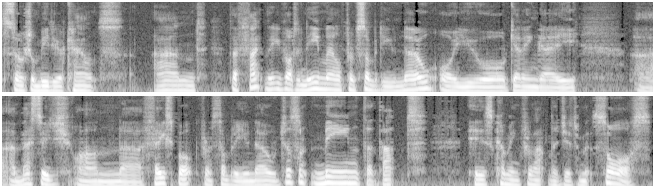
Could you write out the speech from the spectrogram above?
social media accounts, and the fact that you've got an email from somebody you know or you're getting a uh, a message on Facebook from somebody you know doesn't mean that that is coming from that legitimate source.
